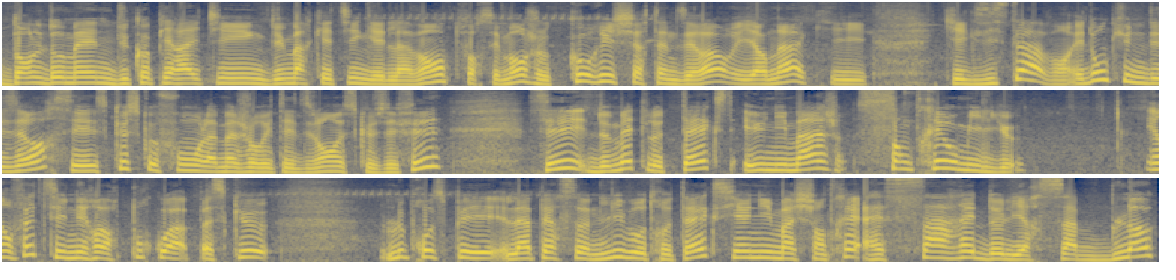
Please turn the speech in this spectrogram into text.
dans le domaine du copywriting, du marketing et de la vente, forcément, je corrige certaines erreurs. Il y en a qui, qui existaient avant. Et donc, une des erreurs, c'est ce que font la majorité des gens et ce que j'ai fait, c'est de mettre le texte et une image centrée au milieu. Et en fait, c'est une erreur. Pourquoi? Parce que le prospect, la personne lit votre texte, il y a une image centrée, elle s'arrête de lire, ça bloque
